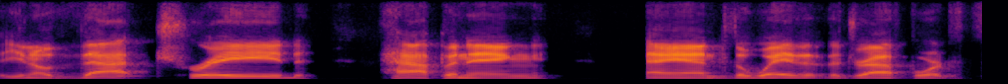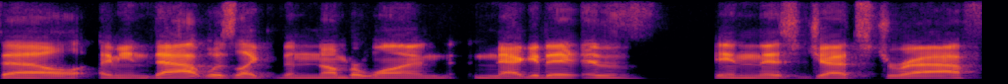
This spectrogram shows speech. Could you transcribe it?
you know that trade happening and the way that the draft board fell, I mean, that was like the number one negative in this Jets draft,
